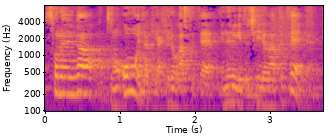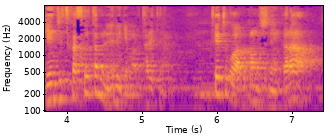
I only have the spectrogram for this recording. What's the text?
それがその思いだけが広がっててエネルギーとして広がってて現実化するためのエネルギーまだ足りてない、っていうところがあるかもしれんから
